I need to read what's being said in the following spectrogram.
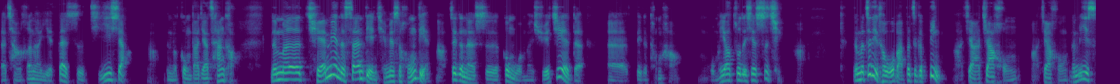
呃场合呢，也再次提一下啊，那么供大家参考。那么前面的三点，前面是红点啊，这个呢是供我们学界的呃这个同行我们要做的一些事情啊。那么这里头我把这个病啊加加红啊加红，那么意思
